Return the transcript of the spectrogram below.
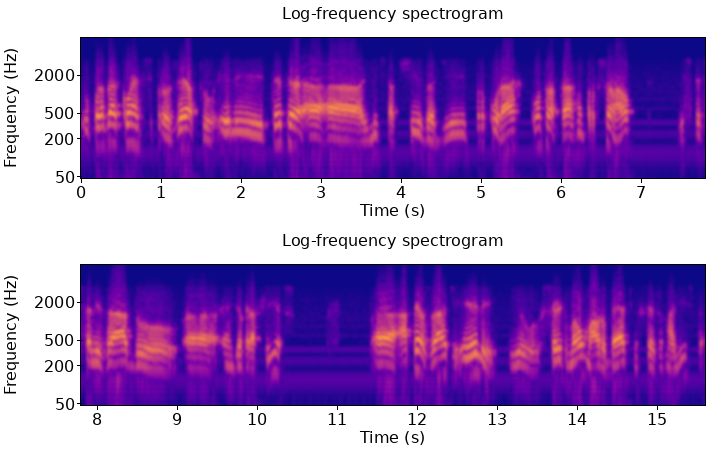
O Panda, com esse projeto, ele teve a, a, iniciativa de procurar contratar um profissional especializado uh, em biografias, uh, apesar de ele e o seu irmão, Mauro Betting, ser jornalista,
